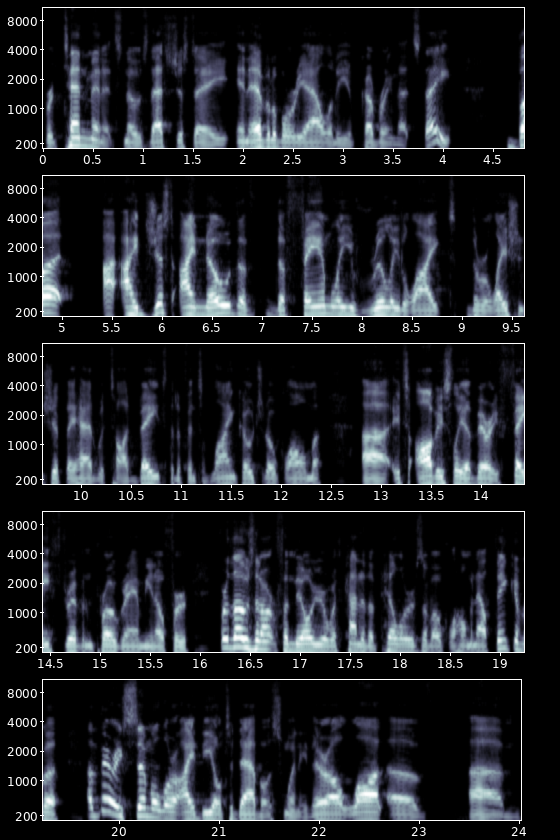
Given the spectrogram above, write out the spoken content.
for 10 minutes knows that's just a inevitable reality of covering that state. But I, I just I know the the family really liked the relationship they had with Todd Bates, the defensive line coach at Oklahoma. Uh, it's obviously a very faith driven program. You know, for for those that aren't familiar with kind of the pillars of Oklahoma, now think of a a very similar ideal to Dabo Swinney. There are a lot of um,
